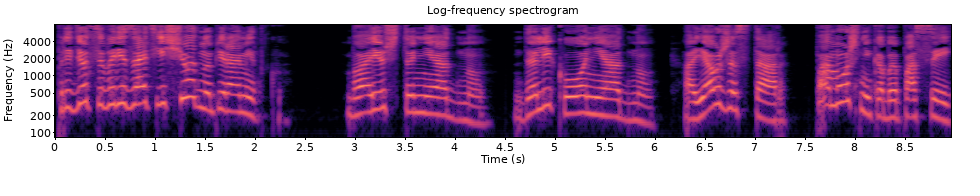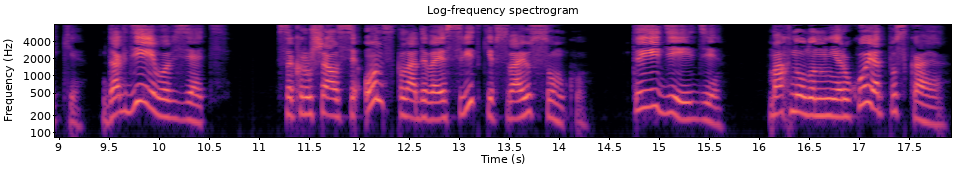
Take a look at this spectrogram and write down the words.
«Придется вырезать еще одну пирамидку?» «Боюсь, что не одну. Далеко не одну. А я уже стар. Помощника бы по сейке. Да где его взять?» Сокрушался он, складывая свитки в свою сумку. «Ты иди, иди». Махнул он мне рукой, отпуская.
